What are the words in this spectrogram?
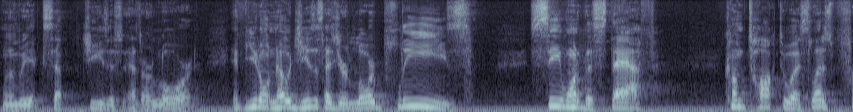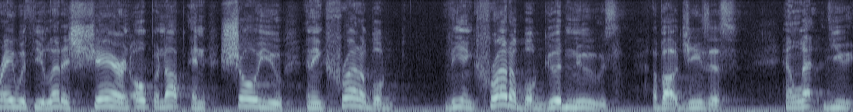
when we accept Jesus as our Lord. If you don't know Jesus as your Lord, please see one of the staff. Come talk to us. Let us pray with you. Let us share and open up and show you an incredible, the incredible good news about Jesus and let you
